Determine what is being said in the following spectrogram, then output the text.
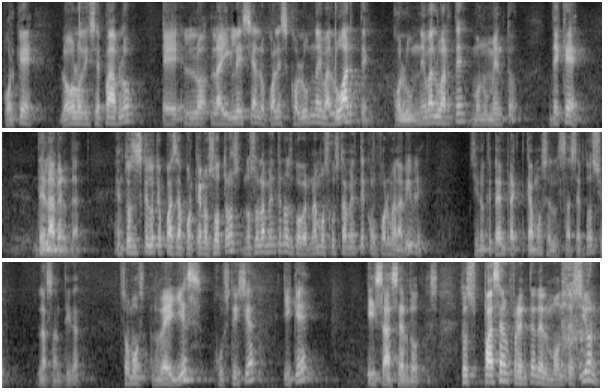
¿Por qué? Luego lo dice Pablo, eh, la iglesia, lo cual es columna y baluarte. Columna y baluarte, monumento. ¿De qué? De la verdad. Entonces, ¿qué es lo que pasa? Porque nosotros no solamente nos gobernamos justamente conforme a la Biblia, sino que también practicamos el sacerdocio, la santidad. Somos reyes, justicia y qué? Y sacerdotes. Entonces pasa enfrente del monte Sión.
